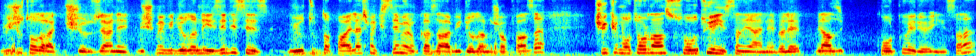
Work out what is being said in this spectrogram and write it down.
vücut olarak düşüyoruz. Yani düşme videolarını izlediyseniz YouTube'da paylaşmak istemiyorum kaza videolarını çok fazla. Çünkü motordan soğutuyor insanı yani. Böyle birazcık korku veriyor insana.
